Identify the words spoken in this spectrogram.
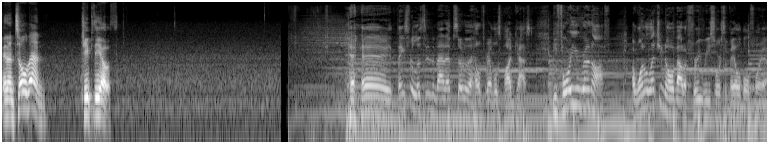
And until then, keep the oath. Hey, thanks for listening to that episode of the Health Rebels podcast. Before you run off, I want to let you know about a free resource available for you.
